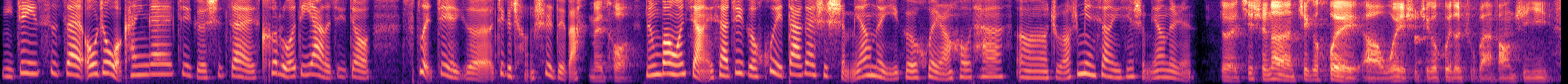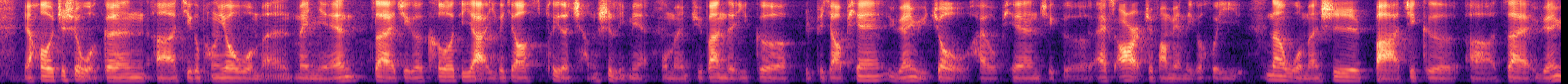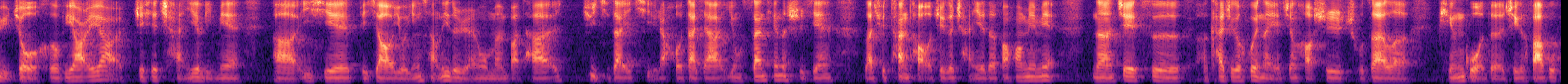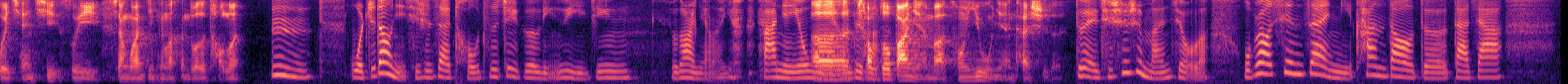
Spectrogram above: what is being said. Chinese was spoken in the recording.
你这一次在欧洲，我看应该这个是在克罗地亚的这个叫 Split 这个这个城市，对吧？没错，能帮我讲一下这个会大概是什么样的一个会？然后它呃主要是面向一些什么样的人？对，其实呢，这个会啊、我也是这个会的主办方之一。然后这是我跟啊、几个朋友，我们每年在这个克罗地亚一个叫 Split 的城市里面，我们举办的一个比较偏元宇宙还有偏这个 XR 这方面的一个会议。那我们是把这个啊、在元宇宙和 VR、AR 这些产业里面啊、一些比较有影响力的人，我们把它聚集在一起，然后大家用三天的时间来去探讨这个产业的方方面面。那这次呃开这个会呢，也正好是处在了苹果的这个发布会前期，所以相关进行了很多的讨论。嗯，我知道你其实，在投资这个领域已经有多少年了？有八年，有五年了，呃，对？差不多八年吧，从一五年开始的。对，其实是蛮久了。我不知道现在你看到的大家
